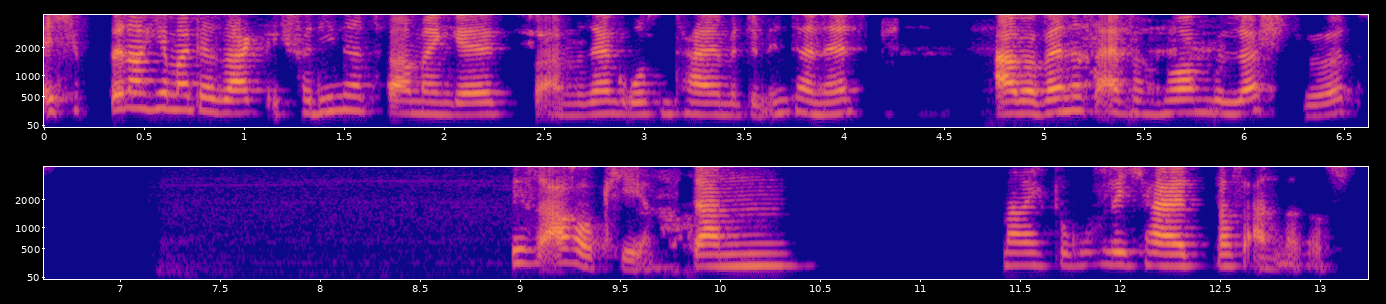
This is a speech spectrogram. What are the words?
ich bin auch jemand, der sagt, ich verdiene zwar mein Geld zu einem sehr großen Teil mit dem Internet, aber wenn es einfach morgen gelöscht wird, ist auch okay. Dann mache ich beruflich halt was anderes.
